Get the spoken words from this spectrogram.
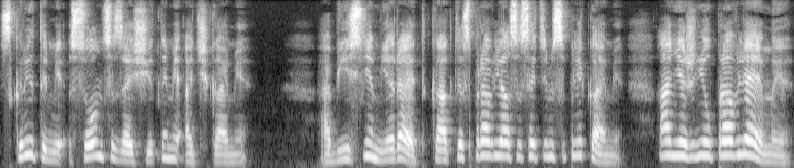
скрытыми солнцезащитными очками. Объясни мне, Райт, как ты справлялся с этими сопляками? Они же неуправляемые.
